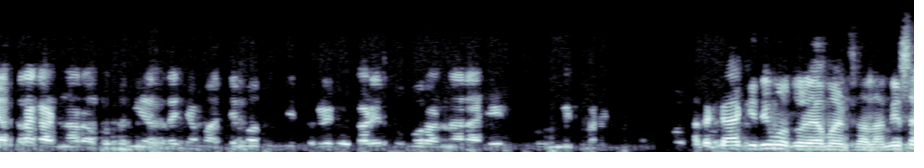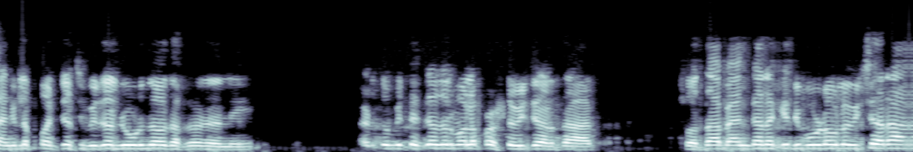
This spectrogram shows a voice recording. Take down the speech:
यात्रा काढणार आहोत आणि यात्रेच्या माध्यमातून हे सगळे घोटाळे समोर आणणार आहे. आता काय किती मत या माणसाला? मी सांगितलं पंचायत समितीला निवडून जाऊ दाखवा त्यांनी. आणि तुम्ही त्याच्यावर मला प्रश्न विचारतात. स्वतः बँकांना किती बुडवलं विचारा.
